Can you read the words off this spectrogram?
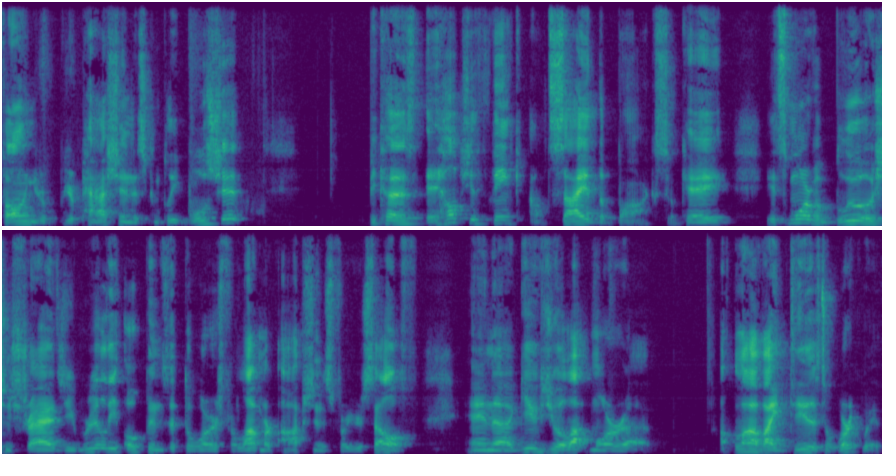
following your, your passion is complete bullshit because it helps you think outside the box. Okay. It's more of a blue ocean strategy, really opens the doors for a lot more options for yourself and uh, gives you a lot more, uh, a lot of ideas to work with.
